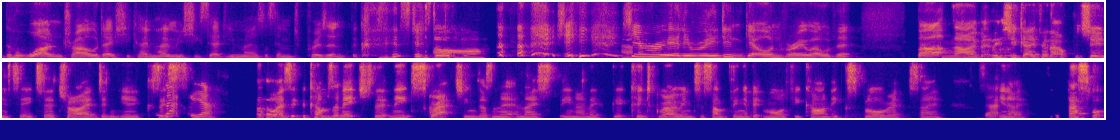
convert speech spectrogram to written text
the one trial day she came home and she said you may as well send him to prison because it's just awful. She yeah. she really really didn't get on very well with it. But no but at least you gave her that opportunity to try it didn't you? Because exactly, yeah. otherwise it becomes an itch that needs scratching doesn't it? And they you know they, it could grow into something a bit more if you can't explore it. So exactly. you know that's what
